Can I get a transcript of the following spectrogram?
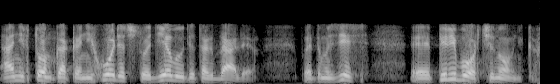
а не в том, как они ходят, что делают и так далее. Поэтому здесь э, перебор чиновников.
